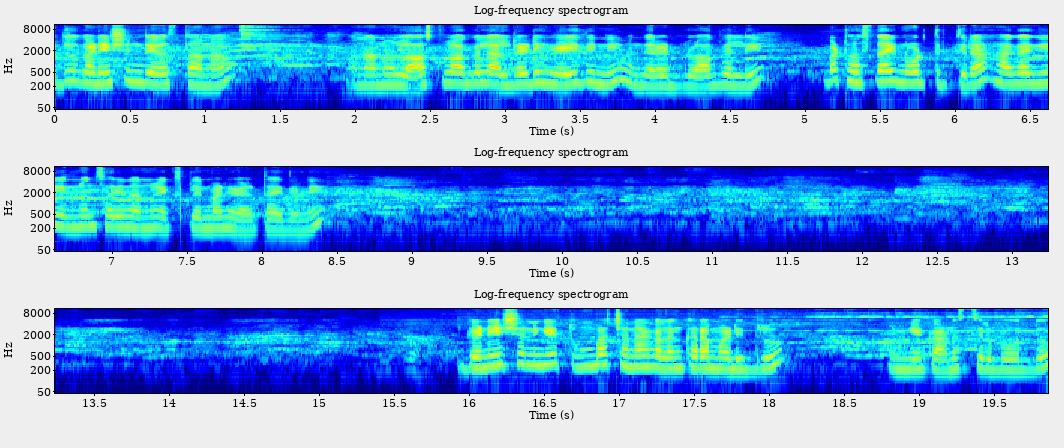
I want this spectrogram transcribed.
ಇದು ಗಣೇಶನ ದೇವಸ್ಥಾನ. ನಾನು ಲಾಸ್ಟ್ ಬ್ಲಾಗಲ್ಲಿ ಆಲ್ರೆಡಿ ಹೇಳಿದ್ದೀನಿ ಒಂದೆರಡು ಬ್ಲಾಗಲ್ಲಿ ಬಟ್ ಹೊಸದಾಗಿ ನೋಡ್ತಿರ್ತೀರ? ಹಾಗಾಗಿ ಇನ್ನೊಂದು ಸಾರಿ ನಾನು ಎಕ್ಸ್ಪ್ಲೇನ್ ಮಾಡಿ ಹೇಳ್ತಾ ಇದ್ದೀನಿ. ಗಣೇಶನಿಗೆ ತುಂಬ ಚೆನ್ನಾಗಿ ಅಲಂಕಾರ ಮಾಡಿದರು. ನಿಮಗೆ ಕಾಣಿಸ್ತಿರ್ಬೋದು.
